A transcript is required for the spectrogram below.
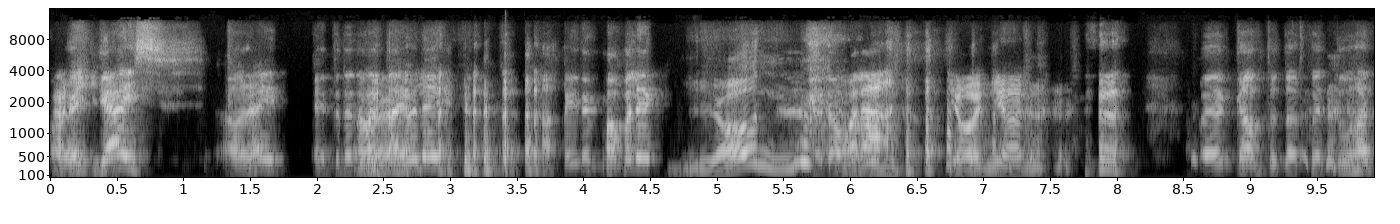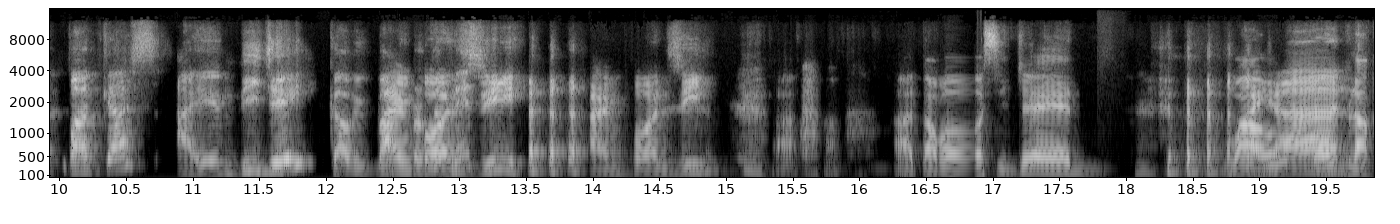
Alright, guys. Alright. Ito na naman tayo ulit. okay, nagbabalik. Yon! Ito wala. Yon, yon. Welcome to Dot Kwentuhan Podcast. I am DJ, coming back I'm from the net. Fonzie. I'm Fonzie. At ako si Jed. Wow, Ayan. Oblax.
